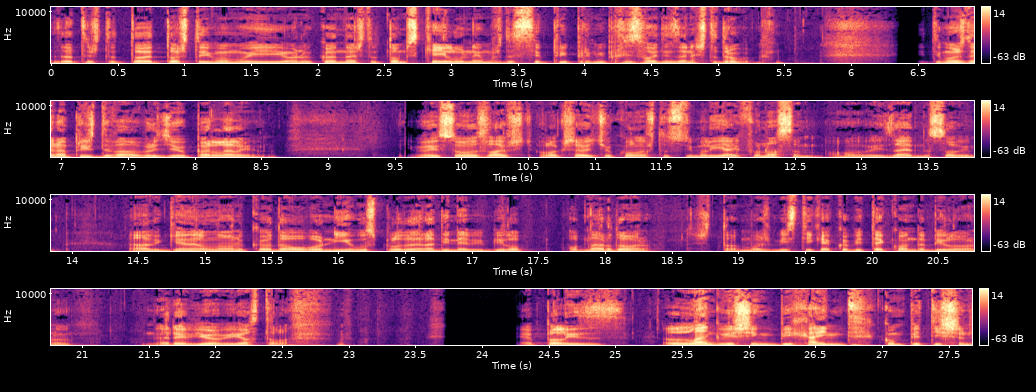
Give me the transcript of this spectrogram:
Zato što to je to što imamo i ono kao nešto u tom scale-u ne može da se pripremi proizvodnja za nešto drugo. I ti možeš da napriš dva uređaja u paraleli. Imali su olakšavajuću okolnost što su imali iPhone 8 ovaj, zajedno s ovim, ali generalno ono kao da ovo nije uspelo da radi ne bi bilo obnarodovano. Što može misliti kako bi tek onda bilo ono reviewovi i ostalo. Apple is languishing behind competition.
